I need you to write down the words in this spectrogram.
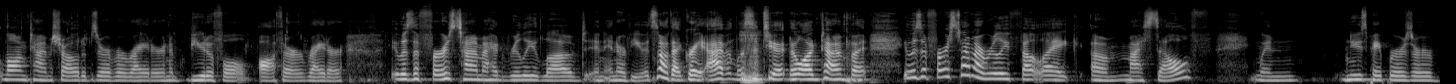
longtime Charlotte Observer writer and a beautiful author writer. It was the first time I had really loved an interview. It's not that great. I haven't listened mm-hmm. to it in a long time, but it was the first time I really felt like um, myself when newspapers or,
